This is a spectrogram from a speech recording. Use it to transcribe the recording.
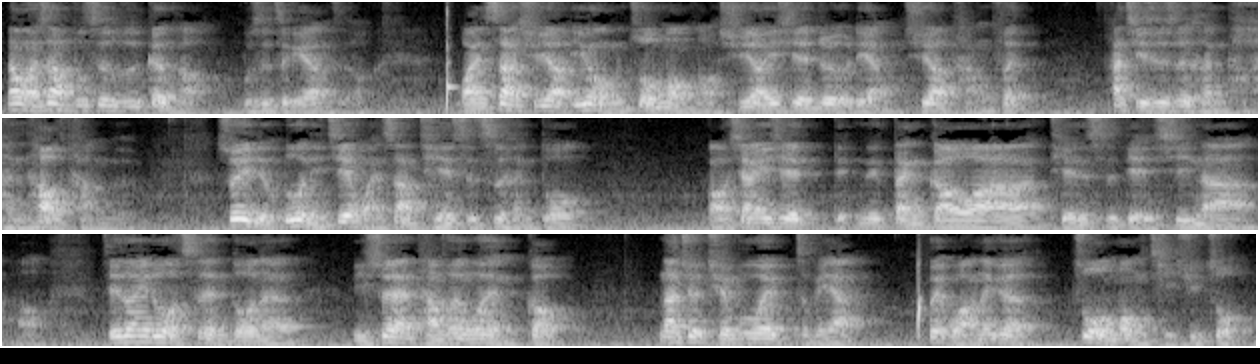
那晚上不吃不是更好？不是这个样子哦，晚上需要，因为我们做梦哦，需要一些热量，需要糖分，它其实是很很耗糖的，所以如果你今天晚上甜食吃很多，哦，像一些点那蛋糕啊、甜食点心啊，哦，这些东西如果吃很多呢，你虽然糖分会很够，那就全部会怎么样？会往那个做梦期去做，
